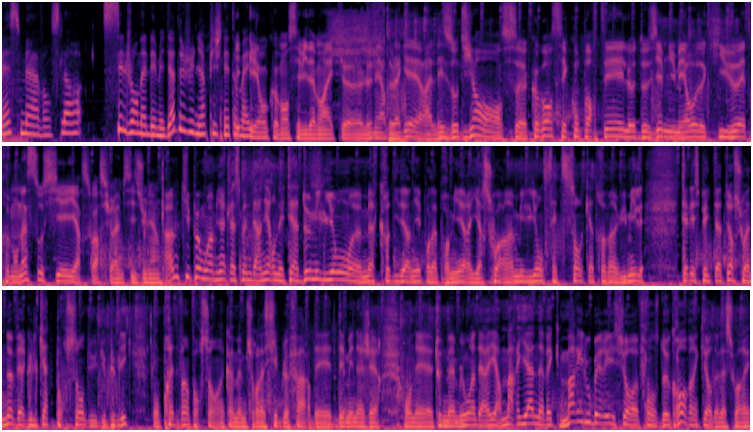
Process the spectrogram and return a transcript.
SMS. Mais avant cela, c'est le journal des médias de Julien Pichenet-Thomaï. Et on commence évidemment avec euh, le nerf de la guerre, les audiences. Comment s'est comporté le deuxième numéro de Qui veut être mon associé hier soir sur M6, Julien? Un petit peu moins bien que la semaine dernière. On était à 2 millions euh, mercredi dernier pour la première. Et hier soir, à 1 788 000 téléspectateurs, soit 9,4% du, du, public. Bon, près de 20% hein, quand même sur la cible phare des, des, ménagères. On est tout de même loin derrière Marianne avec Marie Louberry sur France 2, grand vainqueur de la soirée,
